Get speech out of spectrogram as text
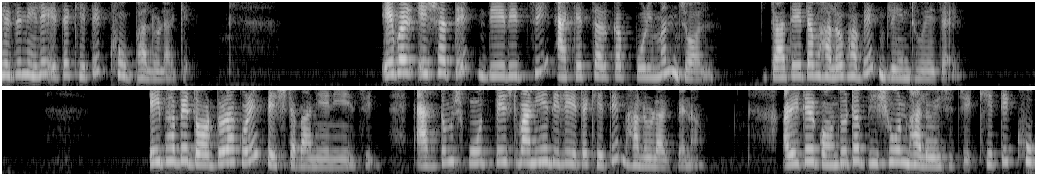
ভেজে নিলে এটা খেতে খুব ভালো লাগে। এবার এর সাথে দিয়ে দিচ্ছি একের চার কাপ পরিমাণ জল, যাতে এটা ভালোভাবে ব্লেন্ড হয়ে যায়। এইভাবে দরদরা করে পেস্টটা বানিয়ে নিয়েছি। একদম স্মুথ পেস্ট বানিয়ে দিলে এটা খেতে ভালো লাগবে না। আর এটার গন্ধটা ভীষণ ভালো এসেছে, খেতে খুব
